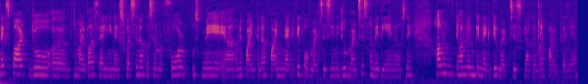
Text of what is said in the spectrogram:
नेक्स्ट पार्ट जो आ, हमारे पास है यानी नेक्स्ट क्वेश्चन है क्वेश्चन नंबर फोर उसमें आ, हमने फाइंड करना है फाइंड नेगेटिव ऑफ़ मैट्रिक्स यानी जो मैट्रिक्स हमें दिए हैं उसने हम हमने उनके नेगेटिव मैट्रिक्स क्या करने हैं फाइंड करने हैं।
